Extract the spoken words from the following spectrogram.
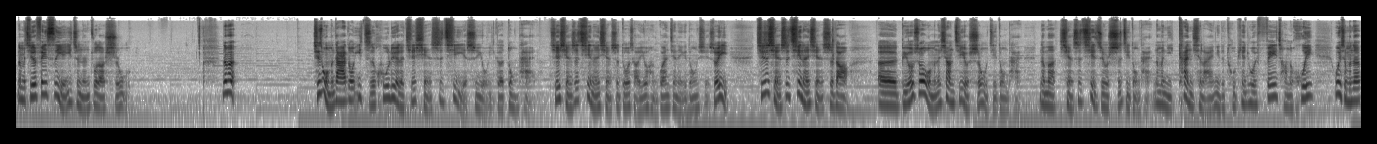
那么其实菲斯也一直能做到十五。那么其实我们大家都一直忽略了，其实显示器也是有一个动态的。其实显示器能显示多少，有很关键的一个东西。所以其实显示器能显示到，呃，比如说我们的相机有十五级动态。那么显示器只有十级动态，那么你看起来你的图片就会非常的灰，为什么呢？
